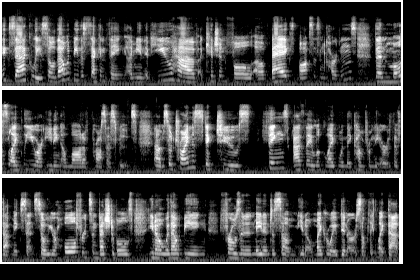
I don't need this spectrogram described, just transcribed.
Exactly. So that would be the second thing. I mean, if you have a kitchen full of bags, boxes, and cartons, then most likely you are eating a lot of processed foods. Um, so trying to stick to things as they look like when they come from the earth, if that makes sense. So your whole fruits and vegetables, you know, without being frozen and made into some, you know, microwave dinner or something like that.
